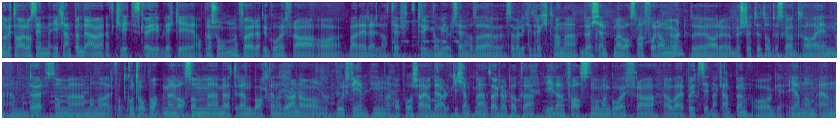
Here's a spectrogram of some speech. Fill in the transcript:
når vi tar oss inn i campen, det er jo et kritisk øyeblikk i operasjonen. For du går fra å være relativt trygge omgivelser. Altså det er jo selvfølgelig ikke trygt, men eh, du er kjent med hva som er foran muren. Du har besluttet at du skal ta inn en dør som eh, man har fått kontroll på. Men hva som eh, møter en bak denne døren, og hvor fienden oppholder seg, og det er du ikke kjent med. Så er det klart at i den fasen hvor man går fra å være på utsiden av campen og gjennom en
